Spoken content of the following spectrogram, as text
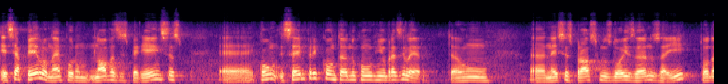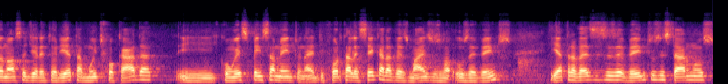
esse apelo né, por novas experiências, é, com, sempre contando com o vinho brasileiro. Então, uh, nesses próximos dois anos aí, toda a nossa diretoria está muito focada e com esse pensamento né, de fortalecer cada vez mais os, os eventos e através desses eventos estarmos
